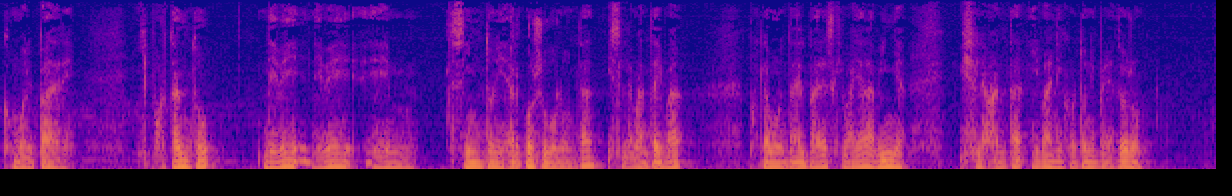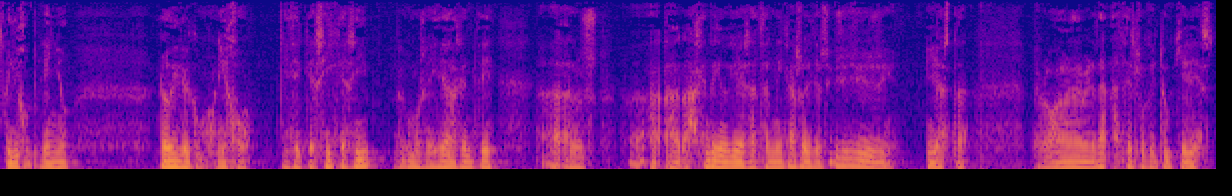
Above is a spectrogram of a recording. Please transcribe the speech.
como el padre y por tanto debe, debe em, sintonizar con su voluntad y se levanta y va, porque la voluntad del padre es que vaya a la viña y se levanta y va ni corto ni perezoso. El hijo pequeño no vive como un hijo, dice que sí, que sí, pero como se dice a la gente, a los a, la gente que no quieres hacer ni caso, dices sí, sí, sí, sí, y ya está. Pero ahora la verdad haces lo que tú quieres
